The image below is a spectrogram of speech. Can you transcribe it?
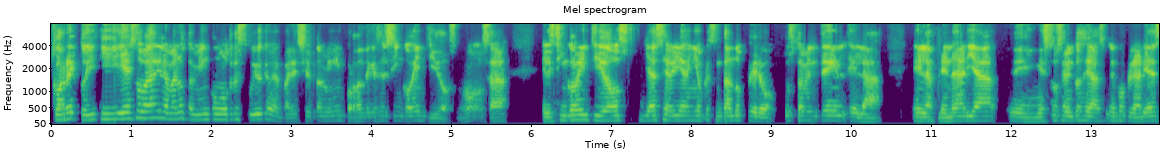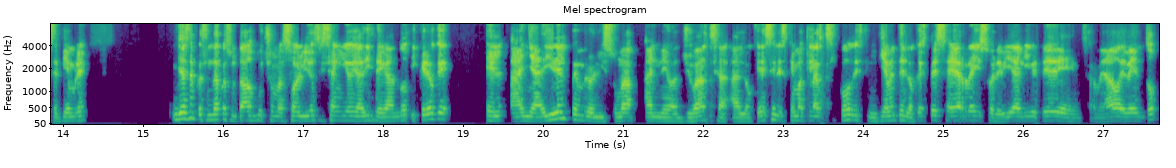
Correcto, y, y, eso va de la mano también con otro estudio que me pareció también importante, que es el 522, ¿no? O sea, el 522 ya se había venido presentando, pero justamente en la en la plenaria, en estos eventos de la plenaria de septiembre, ya se presentan resultados mucho más sólidos y se han ido ya disgregando. Y creo que el añadir el pembrolizumab a neoadyuvancia, a lo que es el esquema clásico, definitivamente en lo que es PCR y sobrevida libre de enfermedad o evento,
